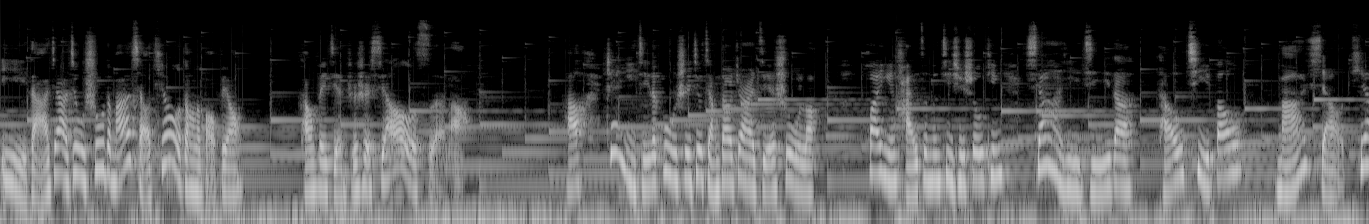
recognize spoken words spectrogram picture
一打架就输的马小跳当了保镖，唐飞简直是笑死了。好，这一集的故事就讲到这儿结束了，欢迎孩子们继续收听下一集的《淘气包马小跳》。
